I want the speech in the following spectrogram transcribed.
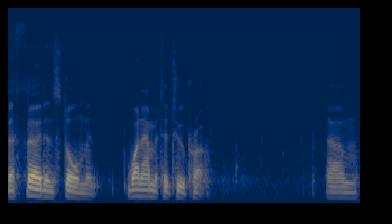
the third installment, one amateur, two pro. Um,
